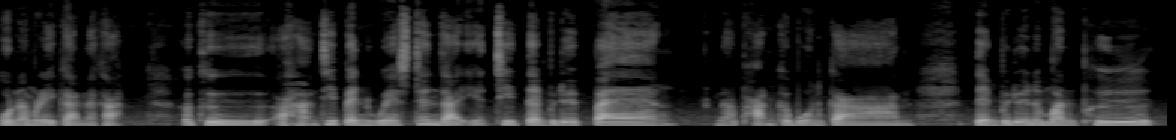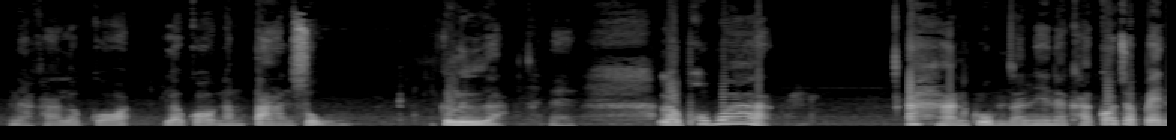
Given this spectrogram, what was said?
คนอเมริกันนะคะก็คืออาหารที่เป็น Western diet ที่เต็มไปด้วยแป้ง นะผ่านกระบวนการ เต็มไปด้วยน้ำมันพืชนะคะแล้วก็แล้วก็น้ำตาลสูงเกลือนะเราพบว่าอาหารกลุ่มนั้นเนี่ยนะคะก็จะเป็น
